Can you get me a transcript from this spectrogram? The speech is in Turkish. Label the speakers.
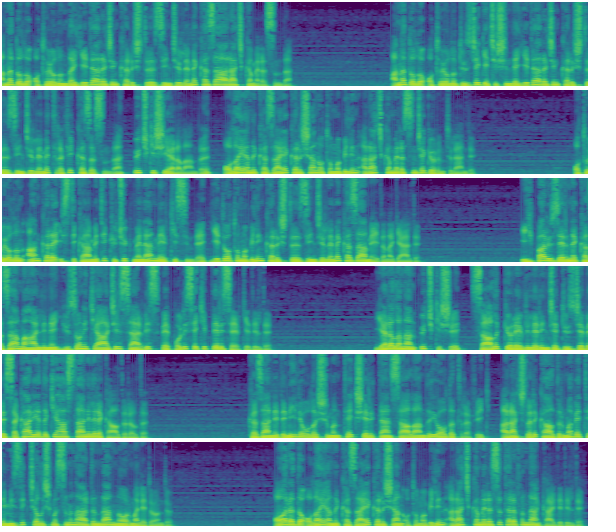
Speaker 1: Anadolu otoyolunda 7 aracın karıştığı zincirleme kaza araç kamerasında. Anadolu otoyolu Düzce geçişinde 7 aracın karıştığı zincirleme trafik kazasında 3 kişi yaralandı. Olay anı kazaya karışan otomobilin araç kamerasınca görüntülendi. Otoyolun Ankara istikameti Küçük Melen mevkisinde 7 otomobilin karıştığı zincirleme kaza meydana geldi. İhbar üzerine kaza mahalline 112 acil servis ve polis ekipleri sevk edildi. Yaralanan 3 kişi, sağlık görevlilerince Düzce ve Sakarya'daki hastanelere kaldırıldı. Kaza nedeniyle ulaşımın tek şeritten sağlandığı yolda trafik, araçları kaldırma ve temizlik çalışmasının ardından normale döndü. O arada olay anı kazaya karışan otomobilin araç kamerası tarafından kaydedildi.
